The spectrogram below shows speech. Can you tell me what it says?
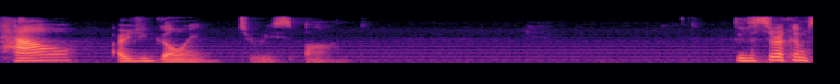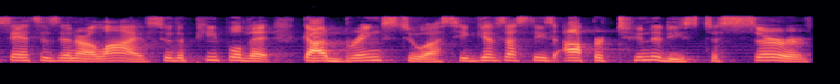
how are you going to respond? Through the circumstances in our lives, through the people that God brings to us, He gives us these opportunities to serve,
